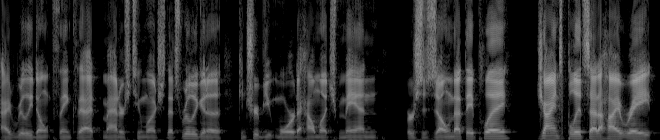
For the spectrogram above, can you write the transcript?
I really don't think that matters too much. That's really going to contribute more to how much man versus zone that they play. Giants blitz at a high rate,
